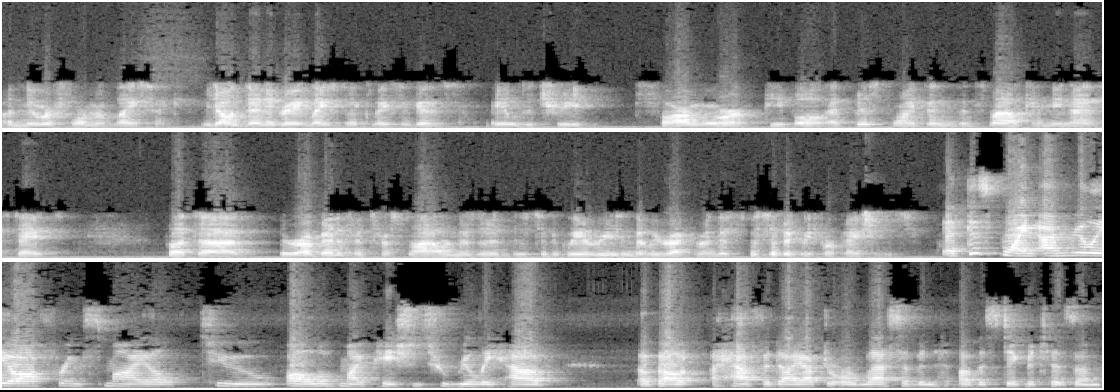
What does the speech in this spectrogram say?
a newer form of LASIK. We don't denigrate LASIK. LASIK is able to treat far more people at this point than, than SMILE can in the United States. But uh, there are benefits for SMILE, and there's, a, there's typically a reason that we recommend it specifically for patients. At this point, I'm really offering SMILE to all of my patients who really have about a half a diopter or less of, an, of astigmatism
